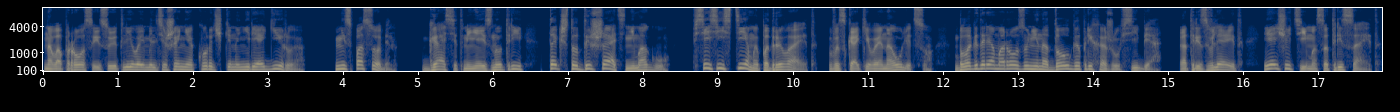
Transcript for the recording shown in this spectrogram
На вопросы и суетливое мельтешение Курочкина не реагирую. Не способен. Гасит меня изнутри, так что дышать не могу. Все системы подрывает. Выскакивая на улицу, благодаря морозу ненадолго прихожу в себя. Отрезвляет и ощутимо сотрясает.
